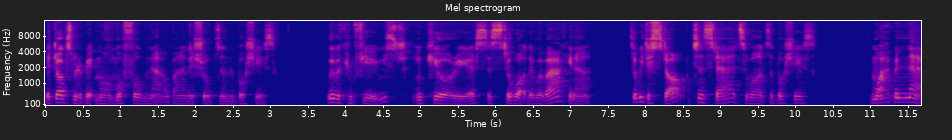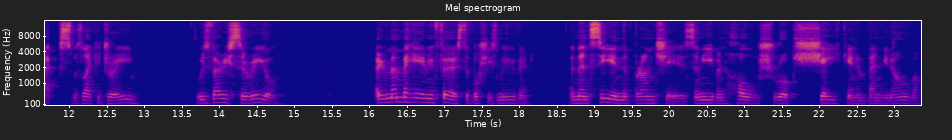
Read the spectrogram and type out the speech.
The dogs were a bit more muffled now by the shrubs and the bushes. We were confused and curious as to what they were barking at, so we just stopped and stared towards the bushes. And what happened next was like a dream. It was very surreal. I remember hearing first the bushes moving, and then seeing the branches and even whole shrubs shaking and bending over,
